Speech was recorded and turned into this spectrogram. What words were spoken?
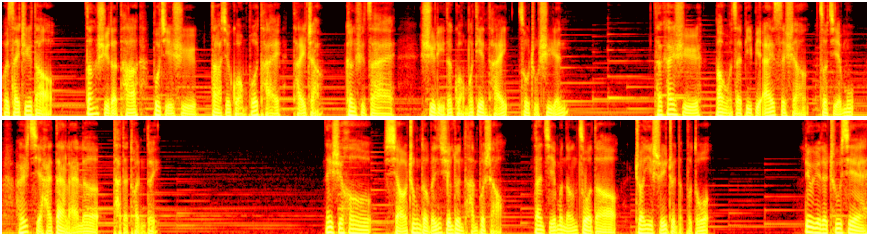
我才知道。当时的他不仅是大学广播台台长，更是在市里的广播电台做主持人。他开始帮我在 BBS 上做节目，而且还带来了他的团队。那时候小众的文学论坛不少，但节目能做到专业水准的不多。六月的出现，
